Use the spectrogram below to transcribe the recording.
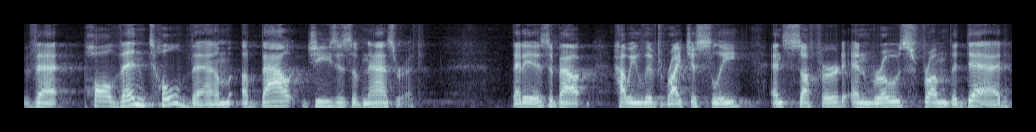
that Paul then told them about Jesus of Nazareth. That is, about how he lived righteously and suffered and rose from the dead.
